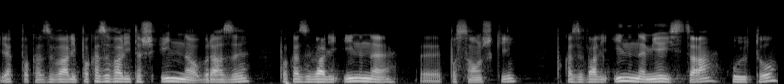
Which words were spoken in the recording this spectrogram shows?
jak pokazywali, pokazywali też inne obrazy, pokazywali inne e, posążki, pokazywali inne miejsca kultu,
